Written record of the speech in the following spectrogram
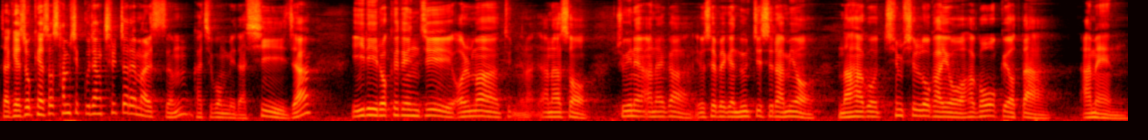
자, 계속해서 39장 7절의 말씀 같이 봅니다. 시작. 일이 이렇게 된 지 얼마 않아서 주인의 아내가 요셉에게 눈짓을 하며 나하고 침실로 가요 하고 꿰었다. 아멘.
